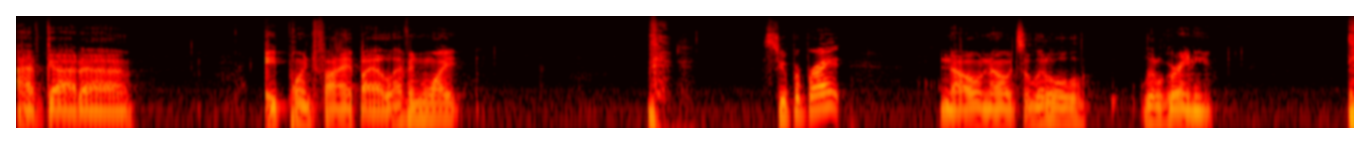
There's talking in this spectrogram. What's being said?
I've got uh, 8.5 by 11 white. Super bright? No, no, it's a little little grainy.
